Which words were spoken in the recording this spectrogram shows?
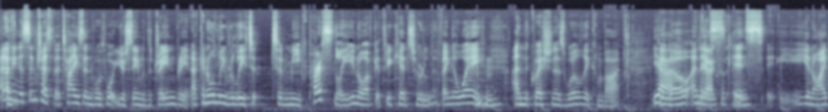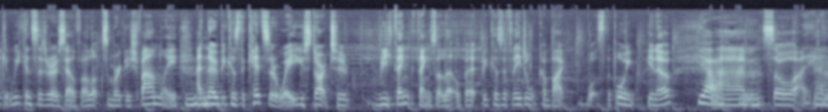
And I mean, it's interesting. It ties in with what you're saying with the drain brain. I can only relate it to me personally. You know, I've got three kids who are living away, Mhm. and the question is, will they come back? Yeah, you know, and yeah, it's exactly. it's you know, I can, we consider ourselves a Luxembourgish family, Mhm. and now because the kids are away, you start to rethink things a little bit because if they don't come back, what's the point? You know. Yeah. Um, yeah. So I, Yeah.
